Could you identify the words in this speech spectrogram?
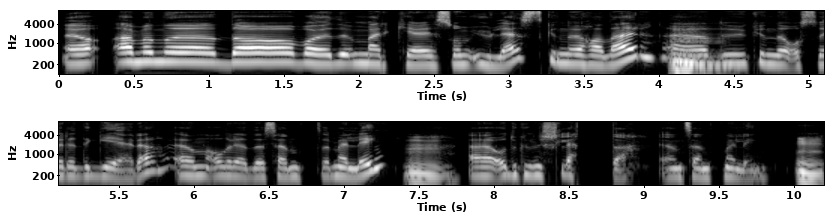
ja, men uh, da var jo det merket som ulest kunne du ha der. Uh, Mm. Du kunne også redigere en allerede sendt melding, Mm. uh, og du kunne slette en sendt melding. Mm.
